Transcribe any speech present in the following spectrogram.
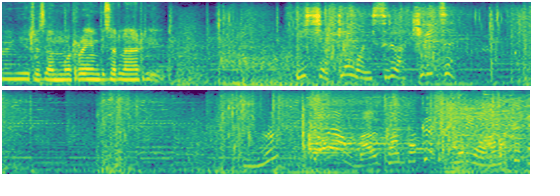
Anjir samurai yang bisa lari. Nishi 舞う感覚距離を合わせて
